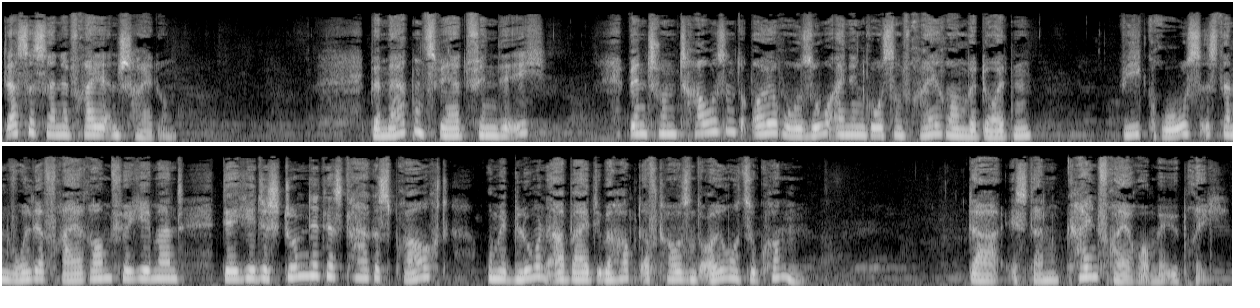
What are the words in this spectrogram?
Das ist seine freie Entscheidung. Bemerkenswert finde ich, wenn schon 1000 Euro so einen großen Freiraum bedeuten, wie groß ist dann wohl der Freiraum für jemand, der jede Stunde des Tages braucht, um mit Lohnarbeit überhaupt auf 1000 Euro zu kommen? Da ist dann kein Freiraum mehr übrig.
